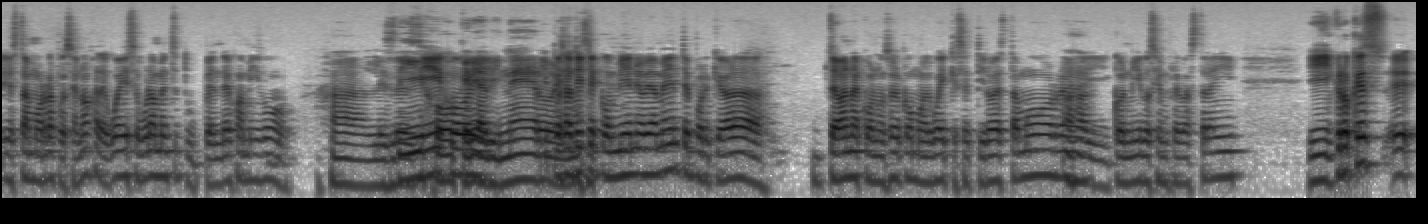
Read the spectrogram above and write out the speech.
y esta morra pues se enoja de, güey, seguramente tu pendejo amigo Ajá, les, les dijo, dijo quería y- dinero. Y pues a no ti sé te conviene, obviamente, porque ahora te van a conocer como el güey que se tiró a esta morra Ajá. y conmigo siempre va a estar ahí. Y creo que es, eh,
